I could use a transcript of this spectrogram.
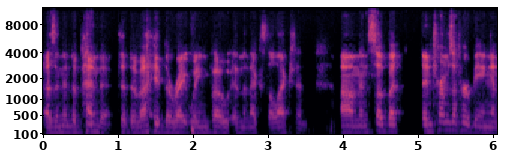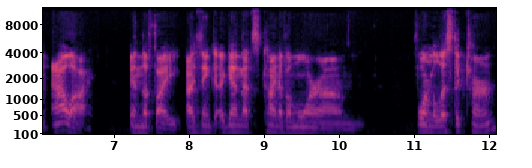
as an independent to divide the right-wing vote in the next election. Um, and so, but in terms of her being an ally in the fight, I think, again, that's kind of a more um, formalistic term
